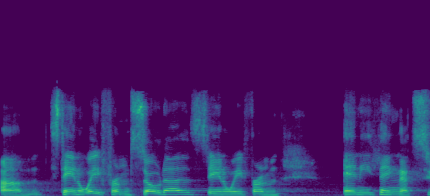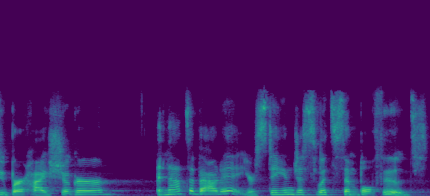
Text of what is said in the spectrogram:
Um, staying away from sodas, staying away from anything that's super high sugar. And that's about it. You're staying just with simple foods.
